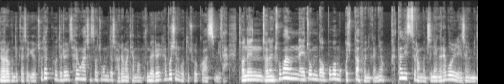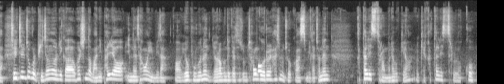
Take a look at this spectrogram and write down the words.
여러분들께서 이 초대 코드를 사용하셔서 조금 더 저렴하게 한번 구매를 해보시는 것도 좋을 것 같습니다. 저는 저는 초반에 좀 더 뽑아 먹고 싶다 보니까요. 카탈리스트로 한번 진행을 해볼 예정입니다. 실질적으로 비저널리가 훨씬 더 많이 팔려 있는 상황입니다. 어, 이 부분은 여러분들께서 좀 참고를 하시면 좋을 것 같습니다. 저는 카탈리스트로 한번 해볼게요. 이렇게 카탈리스트로 넣고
